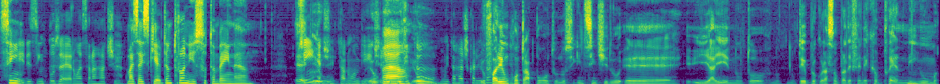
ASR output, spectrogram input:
Sim. Eles impuseram essa narrativa. Mas a esquerda entrou nisso também, né? É, Sim, eu, a gente está num ambiente eu, de muita, eu, muita radicalização. Eu faria um contraponto no seguinte sentido, é, e aí não, tô, não, não tenho procuração para defender campanha nenhuma,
